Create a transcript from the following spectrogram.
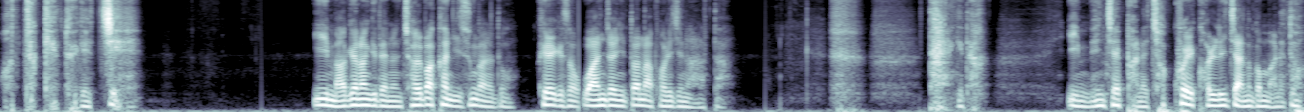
어떻게 되겠지. 이 막연한 기대는 절박한 이 순간에도 그에게서 완전히 떠나버리지는 않았다. 다행이다. 이 민재판의 척호에 걸리지 않은 것만 해도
